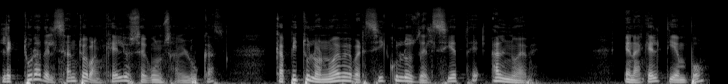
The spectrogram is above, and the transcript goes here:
Lectura del Santo Evangelio según San Lucas, capítulo 9, versículos del 7 al 9. En aquel tiempo,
